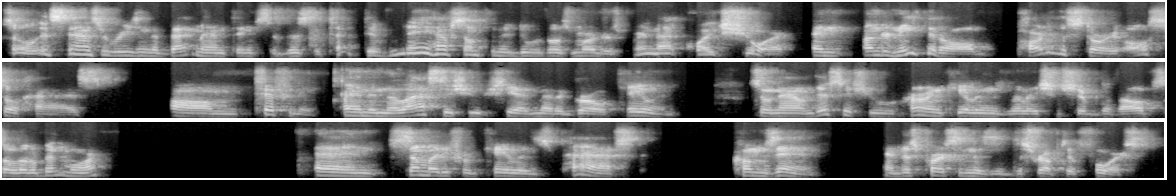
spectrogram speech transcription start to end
So it stands to reason that Batman thinks that this detective may have something to do with those murders. We're not quite sure. And underneath it all, part of the story also has um, Tiffany. And in the last issue, she had met a girl, Kaylin. So now in this issue, her and Kaylin's relationship develops a little bit more. And somebody from Kaylin's past comes in and this person is a disruptive force.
